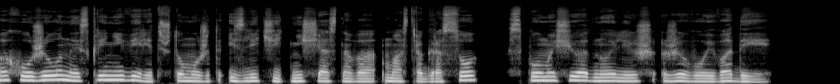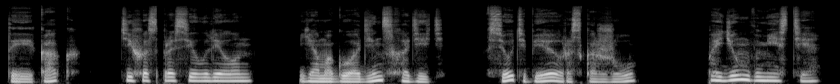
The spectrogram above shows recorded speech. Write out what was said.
Похоже, он искренне верит, что может излечить несчастного мастера Гроссо с помощью одной лишь живой воды. «Ты как?» — тихо спросил Леон. «Я могу один сходить. Все тебе расскажу». «Пойдем вместе.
